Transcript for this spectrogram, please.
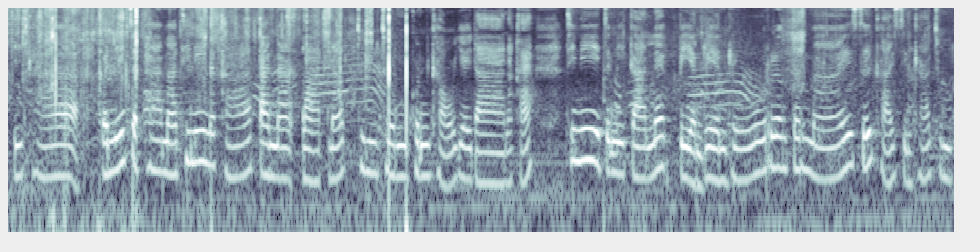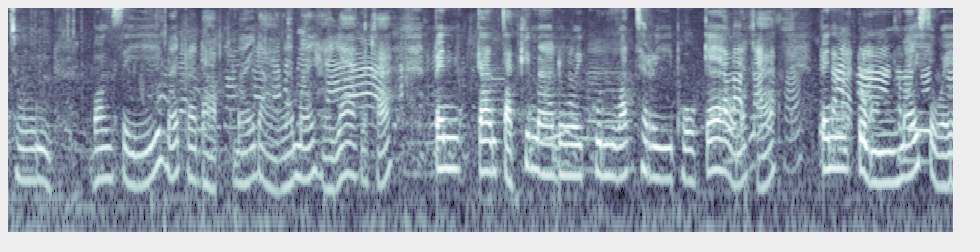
วัสดีค่ะ วันนี้จะพามาที่นี่นะคะตลาดนัดชุมชนคนเขายายดานะคะ ที่นี่จะมีการแลกเปลี่ยนเรียนรู้เรื่องต้นไม้ ซื้อขายสินค้าชุมชน บอนสี ไม้ประดับ ไม้ด่างและไม้หายากนะคะ เป็นการจัดขึ้นมาโดยคุณวัชรีโพแก้วนะคะ เป็นกลุ่มไม้สวย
